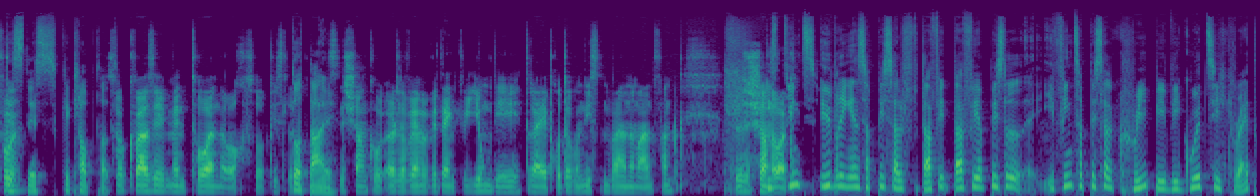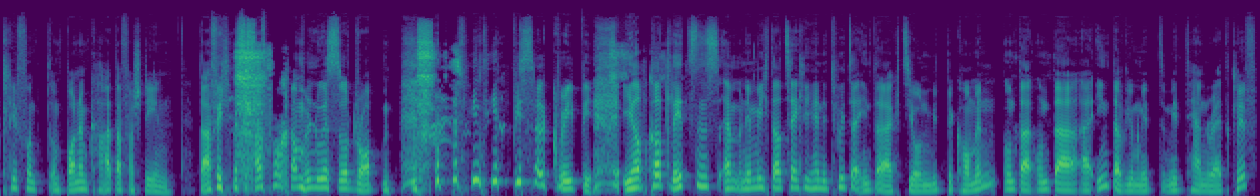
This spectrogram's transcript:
Voll. dass das geklappt hat. So quasi Mentoren auch, so ein bisschen. Total. Das ist schon cool. Also wenn man bedenkt, wie jung die drei Protagonisten waren am Anfang. Das ist schon Ich finde es übrigens ein bisschen, dafür, dafür ein bisschen, ich finde es ein bisschen creepy, wie gut sich Radcliffe und, und Bonham Carter verstehen. Darf ich das einfach einmal nur so droppen? Das finde ich ein bisschen creepy. Ich habe gerade letztens ähm, nämlich tatsächlich eine Twitter-Interaktion mitbekommen und, und ein Interview mit, mit Herrn Radcliffe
